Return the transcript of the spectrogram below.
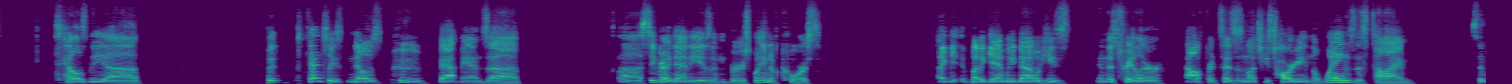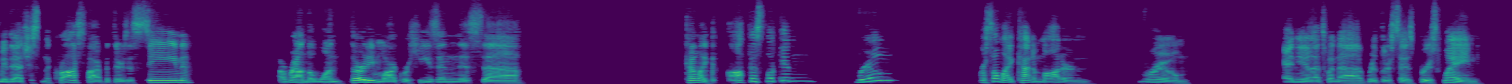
tells the uh but potentially knows who Batman's uh, uh, secret identity is in Bruce Wayne, of course. But again, we know he's in this trailer. Alfred says as much. He's targeting the Waynes this time, so maybe that's just in the crossfire. But there's a scene around the 130 mark where he's in this uh, kind of like office looking room or some like kind of modern room. And you know that's when uh, Riddler says Bruce Wayne,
